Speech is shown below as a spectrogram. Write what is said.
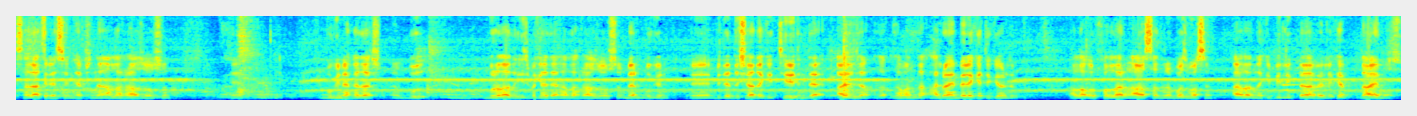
salat eylesin, hepsinden Allah razı olsun. E, Bugüne kadar bu buralarda hizmet eden Allah razı olsun. Ben bugün e, bir de dışarıdaki tweetimde aynı za- zamanda Halil bereketi gördüm. Allah Urfalıların ağız tadını bozmasın. Aralarındaki birlik, beraberlik hep daim olsun.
